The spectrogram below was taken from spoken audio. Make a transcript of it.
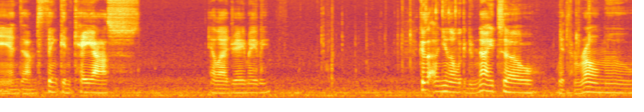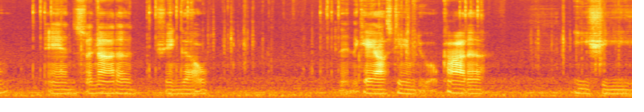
and I'm um, thinking Chaos LIJ maybe. Because, uh, you know, we could do Naito with Hiromu and Sanada, Shingo. And then the Chaos team, do Okada, Ishii.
